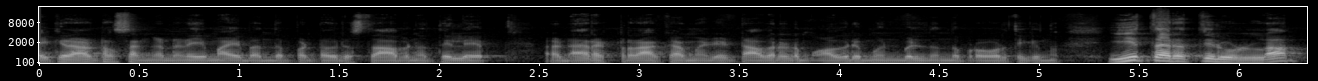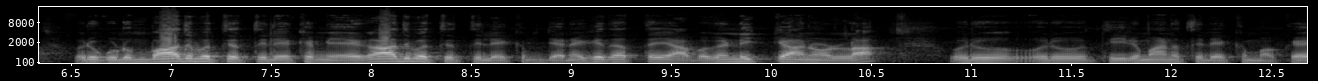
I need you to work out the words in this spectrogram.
ഐക്യരാഷ്ട്ര സംഘടനയുമായി ബന്ധപ്പെട്ട ഒരു സ്ഥാപനത്തിലെ ഡയറക്ടറാക്കാൻ വേണ്ടിയിട്ട് അവരുടെ അവർ മുൻപിൽ നിന്ന് പ്രവർത്തിക്കുന്നു. ഈ തരത്തിലുള്ള ഒരു കുടുംബാധിപത്യത്തിലേക്കും ഏകാധിപത്യത്തിലേക്കും ജനഹിതത്തെ അവഗണിക്കാനുള്ള ഒരു ഒരു തീരുമാനത്തിലേക്കുമൊക്കെ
